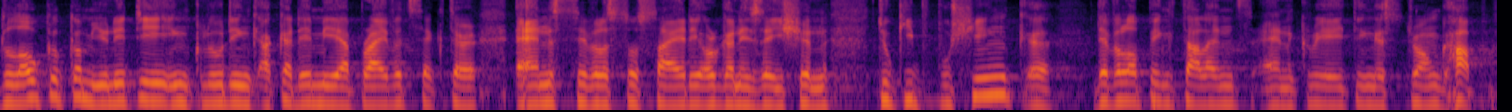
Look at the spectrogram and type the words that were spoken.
the local community, including academia, private sector, and civil society organization to keep pushing, uh, developing talents, and creating a strong hub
